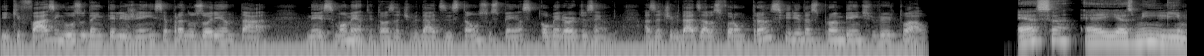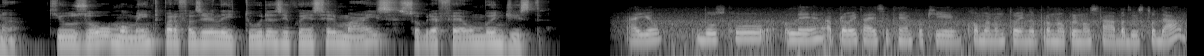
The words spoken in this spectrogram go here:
e que fazem uso da inteligência para nos orientar nesse momento. Então as atividades estão suspensas, ou melhor dizendo, as atividades elas foram transferidas para o ambiente virtual. Essa é Yasmin Lima, que usou o momento para fazer leituras e conhecer mais sobre a fé umbandista. Aí eu busco ler, aproveitar esse tempo que, como eu não estou indo para o núcleo no sábado estudar,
